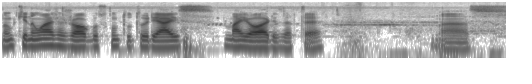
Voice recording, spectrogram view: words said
Não que não haja jogos com tutoriais maiores até. Mas.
